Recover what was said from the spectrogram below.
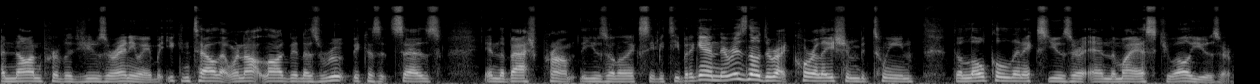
a non-privileged user anyway, but you can tell that we're not logged in as root because it says in the bash prompt the user Linux CBT. But again, there is no direct correlation between the local Linux user and the MySQL user.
